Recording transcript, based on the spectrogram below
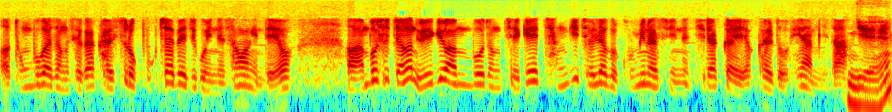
어, 동북아 정세가 갈수록 복잡해지고 있는 상황인데요. 어, 안보실장은 외교 안보 정책의 장기 전략을 고민할 수 있는 지략가의 역할도 해야 합니다. 예.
